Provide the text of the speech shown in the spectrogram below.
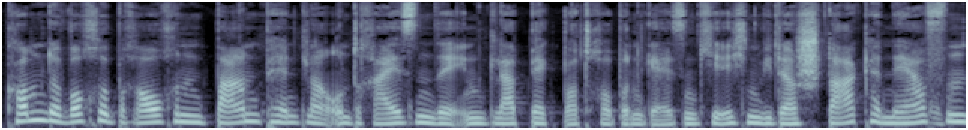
Kommende Woche brauchen Bahnpendler und Reisende in Gladbeck, Bottrop und Gelsenkirchen wieder starke Nerven.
